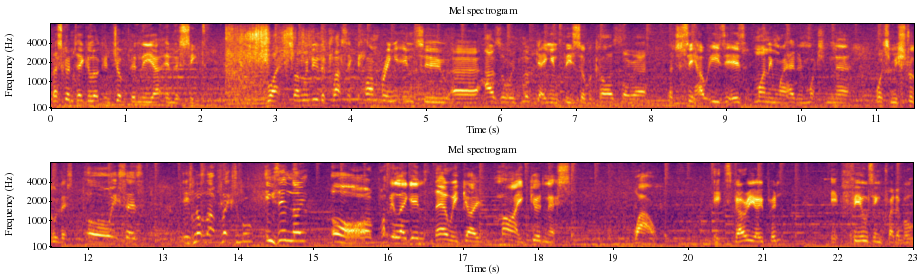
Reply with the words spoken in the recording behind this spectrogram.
Let's go and take a look and jump in the uh, in the seat. Right, so I'm going to do the classic clambering into, uh, as always, love getting into these silver cars, so uh, let's just see how easy it is, minding my head and watching uh, watching me struggle with this. Oh, he says, he's not that flexible. He's in though. Oh, pop your leg in. There we go. My goodness. Wow. It's very open. It feels incredible.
